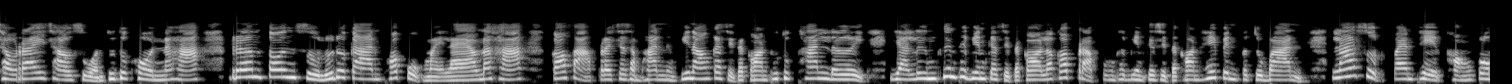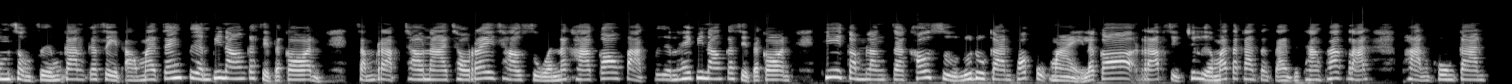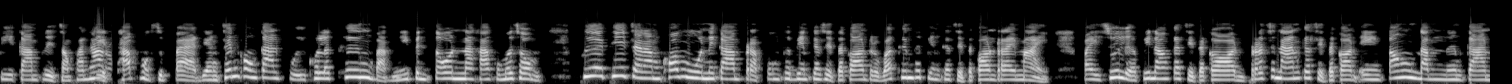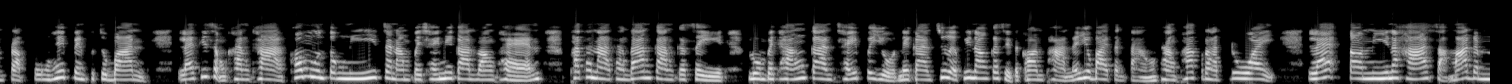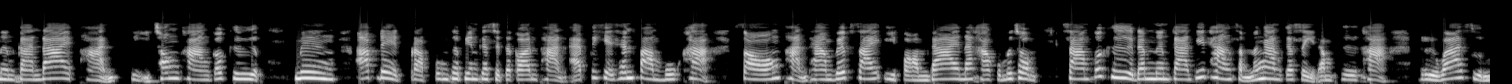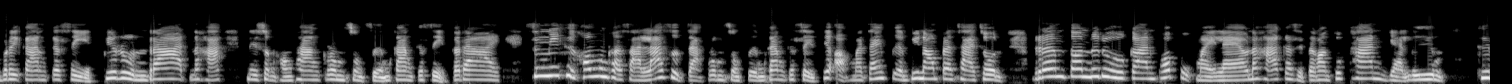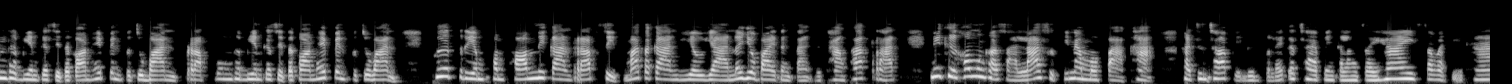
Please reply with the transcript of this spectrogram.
ชาวไร่ชาวสวนทุกๆคนนะคะ เริ่มต้นสู่ฤดูกาลเพาะปลูกใหม่แล้วนะคะ ก็ฝากประชาสัมพันธ์ถึงพี่น้องเกษตรกรทุกๆท่านเลย อย่าลืมขึ้นทะเบียนเกษตรกรแล้วก็ปรับปรุงทะเบียนเกษตรกรให้เป็นปัจจุบัน ล่าสุดแฟนเพจของกรมส่งเสริมการเกษตรออกมาแจ้งเตือนพี่น้องเกษตรกรสำหรับชาวนาชาวไร่ชาวสวนนะคะ ก็ฝากเตือนให้พี่น้องเกษตรกร ที่กำลังจะเข้าสู่ฤดูการเพาะปลูกใหม่ แล้วก็รับสิทธิช่วยเหลือมาตรการต่างๆจากทางภาครัฐ ผ่านโครงการปีการผลิต 2500ทับ68 อย่างเช่นโครงการปุ๋ยคนละครึ่งแบบนี้เป็นต้นนะคะคุณผู้ชม เพื่อที่จะนำข้อมูลในการปรับปรุงทะเบียนเกษตรกร หรือว่าขึ้นทะเบียนเกษตรกรรายใหม่ ไปช่วยเหลือพี่น้องเกษตรกร เพราะฉะนั้นเกษตรกรเองต้องดำเนินการปรับปรุงให้เป็นปัจจุบัน และที่สำคัญค่ะ ข้อมูลตรงนี้จะนำไปใช้ในการวางแผน พัฒนาทางด้านการเกษตร รวมไปทั้งการใช้ประโยชน์ในการช่วยเหลือพี่น้องเกษตรกรผ่านนโยบายต่างๆของทางภาครัฐด้วย และตอนนี้นะคะสามารถดำเนินการได้ผ่าน 4 ช่องทางก็คือ 1. อัปเดตปรับปรุงทะเบียนเกษตรกรผ่านแอปพลิเคชัน Farm Book ค่ะ 2. ผ่านทางเว็บไซต์ e-form ได้นะคะ คุณผู้ชม 3. ก็คือดำเนินการที่ทางสำนักงงานเกษตรอำเภอค่ะ หรือว่าศูนย์บริการเกษตรพิรุณราชนะคะ ในส่วนของทางกรมส่งเสริมการเกษตรก็ได้ ซึ่งนี่คือข้อมูลข่าวสารล่าสุดจากกรมส่งเสริมการเกษตรที่ออกมาแจ้งเตือนพี่น้องประชาชน เริ่มต้นฤดูการเพาะปลูกใหม่แล้วนะคะ เกษตรกรทุกท่านอย่าลืม ขึ้นทะเบียนเกษตรกรให้เป็นปัจจุบัน ปรับปรุงทะเบียนเกษตรกรให้เป็นปัจจุบัน เพื่อเตรียมความพร้อมในการรับสิทธิ์มาตรการเยียวยานโยบายต่างๆจากทางภาครัฐ นี่คือข้อมูลข่าวสารล่าสุดที่นำมาฝากค่ะ หากชื่นชอบอย่าลืมกดไลค์กดแชร์เป็นกำลังใจให้ สวัสดีค่ะ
